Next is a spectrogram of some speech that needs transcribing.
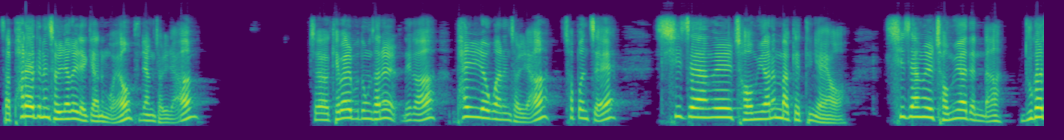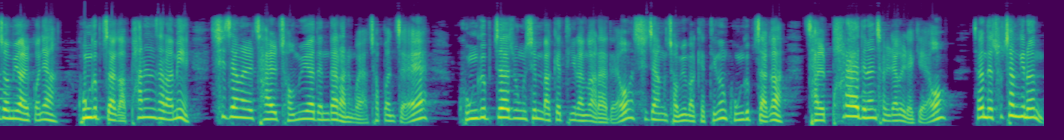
자 팔아야 되는 전략을 얘기하는 거예요. 분양 전략. 자 개발 부동산을 내가 팔려고 하는 전략. 첫 번째 시장을 점유하는 마케팅이에요 시장을 점유해야 된다 누가 점유할 거냐? 공급자가 파는 사람이 시장을 잘 점유해야 된다라는 거야. 첫 번째. 공급자 중심 마케팅이라는 거 알아야 돼요. 시장 점유 마케팅은 공급자가 잘 팔아야 되는 전략을 얘기해요. 자, 근데 초창기는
